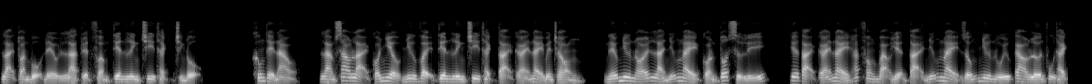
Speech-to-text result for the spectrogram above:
lại toàn bộ đều là tuyệt phẩm tiên linh chi thạch trình độ. Không thể nào làm sao lại có nhiều như vậy tiên linh chi thạch tại cái này bên trong? Nếu như nói là những này còn tốt xử lý, kia tại cái này hát phong bạo hiện tại những này giống như núi cao lớn phụ thạch,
